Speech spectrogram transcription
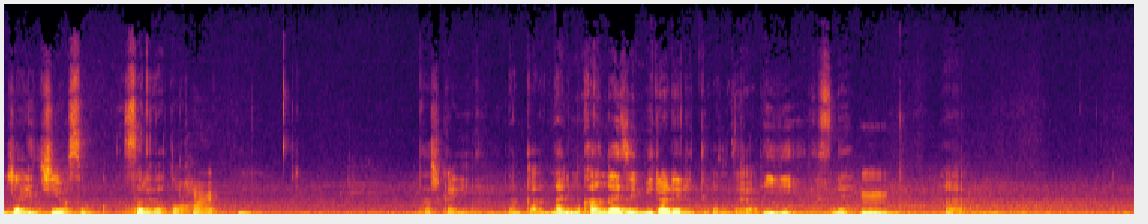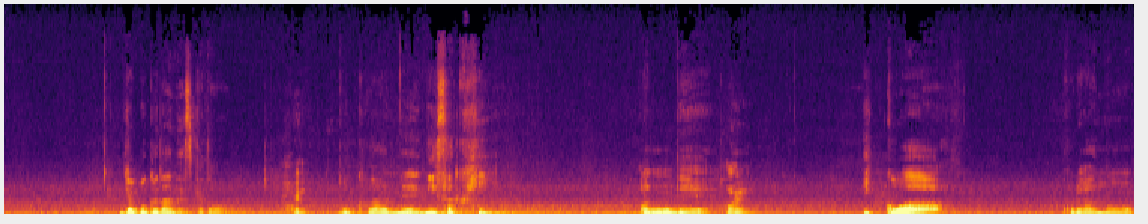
じゃあ1位はそそれだと、はい。うん。確かになんか何も考えずに見られるってことではいいですね、うん。はい、じゃあ僕なんですけどはい。僕はね2作品あってはい。1個はこれあの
